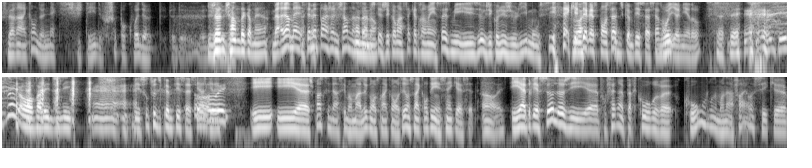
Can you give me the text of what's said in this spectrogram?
Je le rends compte d'une activité, de je sais pas quoi, de. de- de- de- Jeune chambre de commerce. Mais, non, mais c'était même pas en jeune chambre dans Non, le sens, non, parce que j'ai commencé à 96, mais c'est là que j'ai connu Julie, moi aussi, qui Ouais. était responsable du comité social. On Oui. y reviendra. Tout à fait. c'est sûr qu'on va parler de Julie. Mais surtout du comité social. Ah oui. Et, et, euh, je pense que dans ces moments-là qu'on se rencontrait. On s'est rencontrés un 5 à 7. Ah oui. Et après ça, là, j'ai, euh, pour faire un parcours euh, court de mon affaire, c'est que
